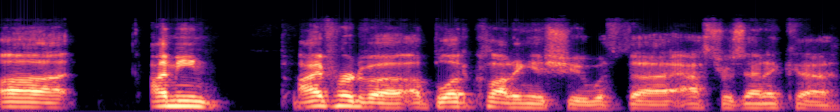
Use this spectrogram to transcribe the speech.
Uh, I mean, I've heard of a, a blood clotting issue with the AstraZeneca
